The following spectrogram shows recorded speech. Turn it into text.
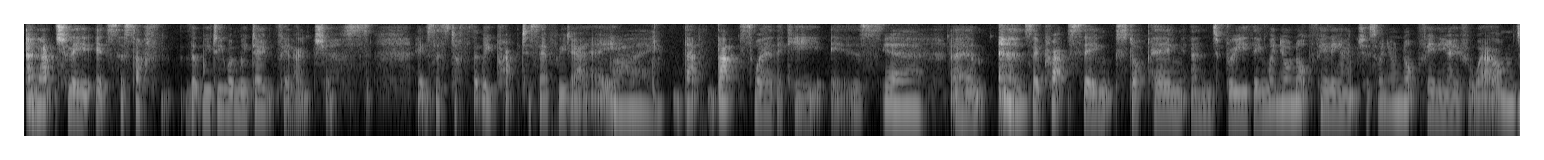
and actually, it's the stuff that we do when we don't feel anxious. It's the stuff that we practice every day. Right. That that's where the key is. Yeah. Um, so practicing stopping and breathing when you're not feeling anxious, when you're not feeling overwhelmed,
